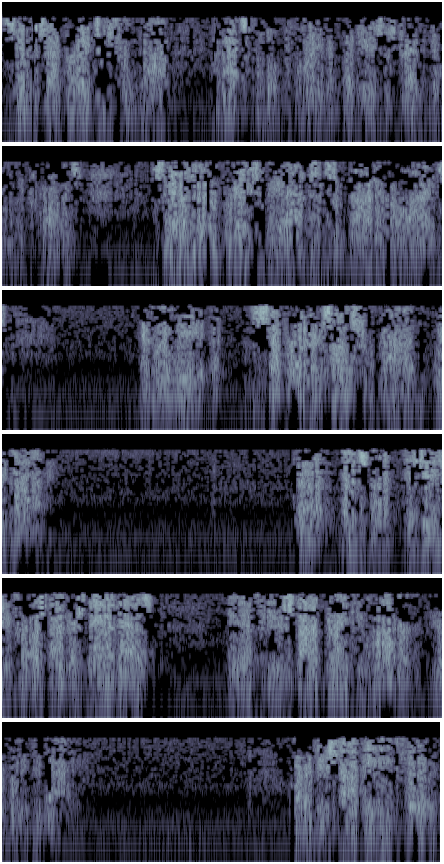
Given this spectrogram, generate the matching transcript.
Sin separates us from God, and that's the whole point of what Jesus tried to do on the cross. Sin separates the absence of God in our lives. And when we separate ourselves from God, we die. Uh, that's not as easy for us to understand as if you stop drinking water, you're going to die. You stop eating food,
